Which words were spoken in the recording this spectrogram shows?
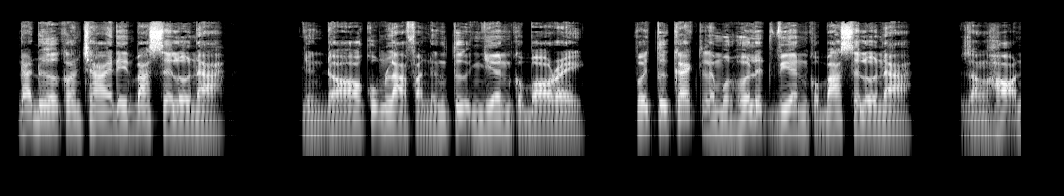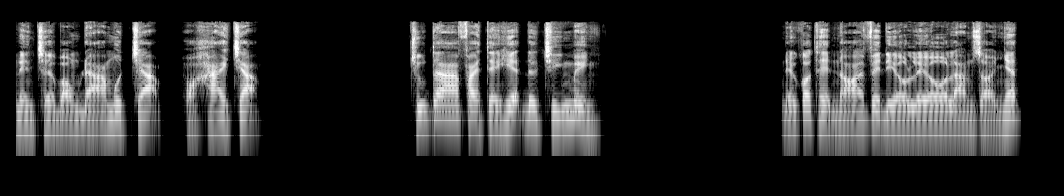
đã đưa con trai đến Barcelona. Nhưng đó cũng là phản ứng tự nhiên của Borre với tư cách là một huấn luyện viên của Barcelona rằng họ nên chơi bóng đá một chạm hoặc hai chạm. Chúng ta phải thể hiện được chính mình. Nếu có thể nói về điều Leo làm giỏi nhất,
